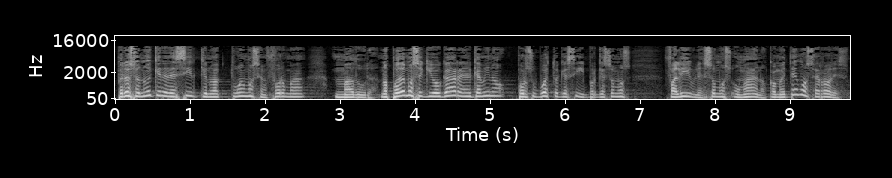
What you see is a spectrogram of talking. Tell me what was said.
Pero eso no quiere decir que no actuemos en forma madura. ¿Nos podemos equivocar en el camino? Por supuesto que sí, porque somos falibles, somos humanos, cometemos errores.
